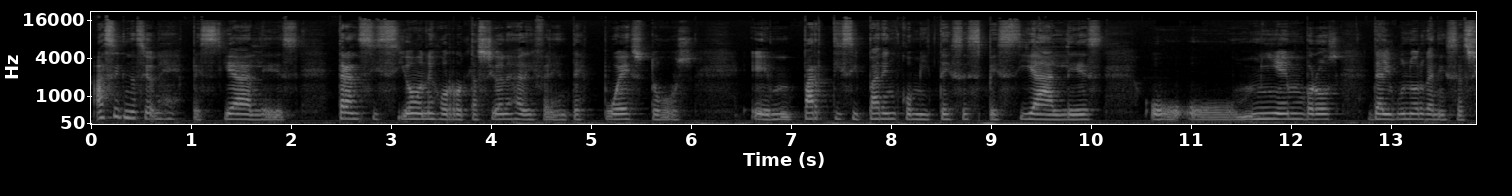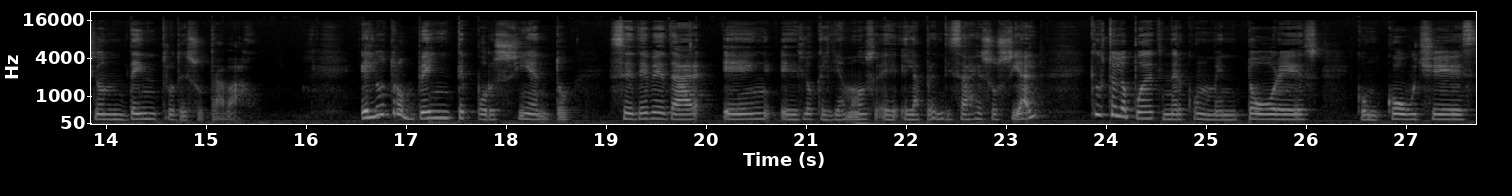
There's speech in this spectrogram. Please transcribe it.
asignaciones especiales, transiciones o rotaciones a diferentes puestos, em, participar en comités especiales o, miembros de alguna organización dentro de su trabajo. El otro 20% se debe dar en es lo que le llamamos eh, el aprendizaje social, que usted lo puede tener con mentores, con coaches,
